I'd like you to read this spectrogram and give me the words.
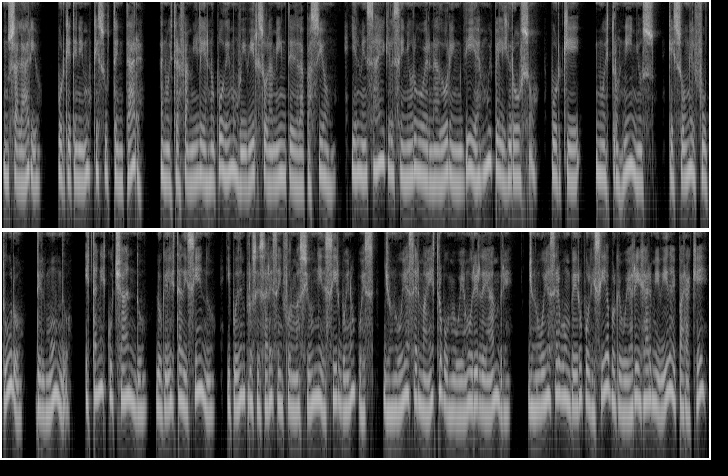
un salario porque tenemos que sustentar a nuestras familias, no podemos vivir solamente de la pasión. Y el mensaje que el señor gobernador envía es muy peligroso porque nuestros niños, que son el futuro del mundo, están escuchando lo que él está diciendo y pueden procesar esa información y decir, bueno, pues yo no voy a ser maestro porque me voy a morir de hambre. Yo no voy a ser bombero policía porque voy a arriesgar mi vida y para qué.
